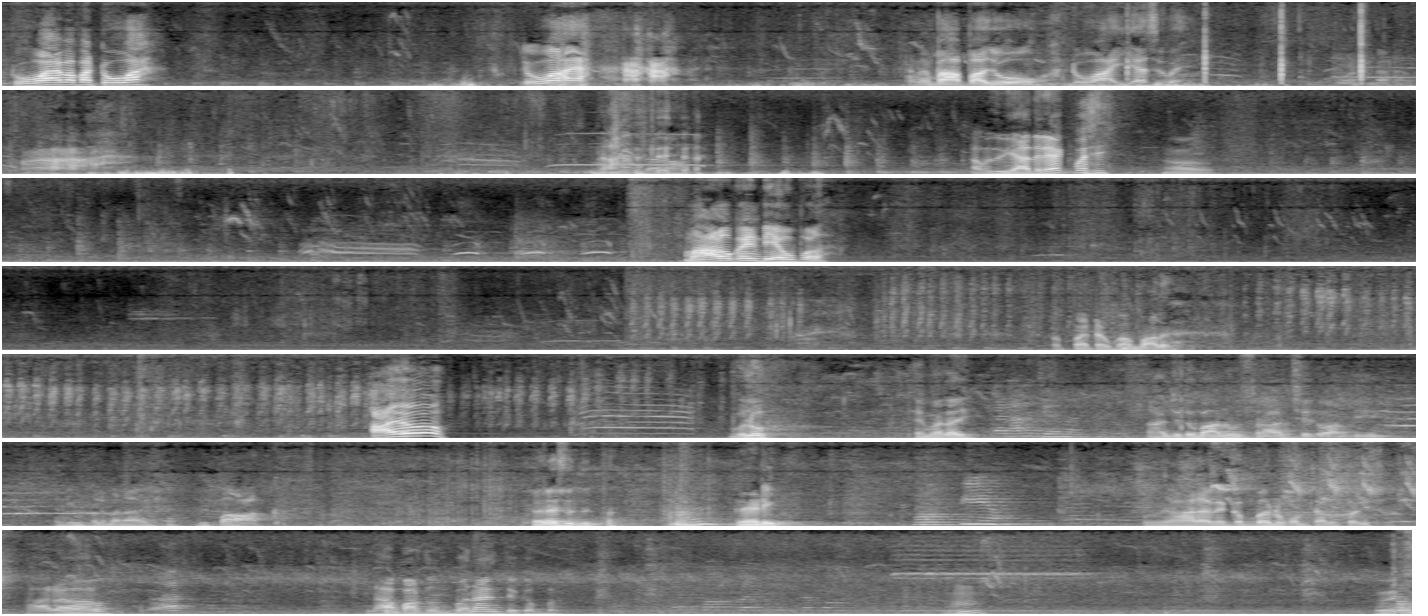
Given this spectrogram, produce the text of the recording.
ટોવા બાપા, ટોવા. ટોવા આયા અને બાપા જો ટોવા આવી ગયા શું ભાઈ. આ બધું યાદ રહે પછી. હઉ. માળો કઈ બેહવું પડે. પપ્પા ટોકા પાડે આયો બોલો. જય માતાજી. આજે તો બાનું શ્રાદ્ધ છે, તો આમથી ડિમ્પલ બનાવે છે. દીપાક. ઘરે શું દીપા? રેડી? આરવે ગબ્બરનું કામ ચાલુ કરીશું. આરવ ના પાડતો ને બનાવે ને તે ગબ્બર.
